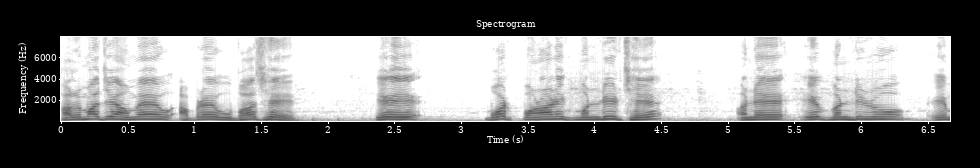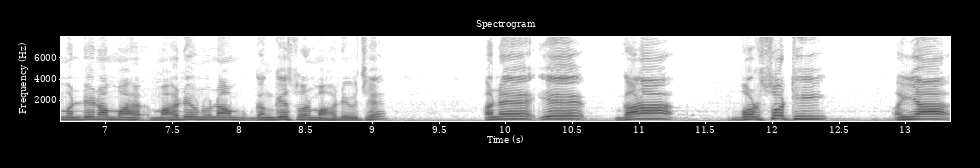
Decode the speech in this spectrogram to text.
હાલમાં જે અમે આપણે ઊભા છે, એ બહુ જ પૌરાણિક મંદિર છે અને એ મંદિરનું, એ મંદિરના મહાદેવનું નામ ગંગેશ્વર મહાદેવ છે. અને એ ઘણા વર્ષોથી અહીંયા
